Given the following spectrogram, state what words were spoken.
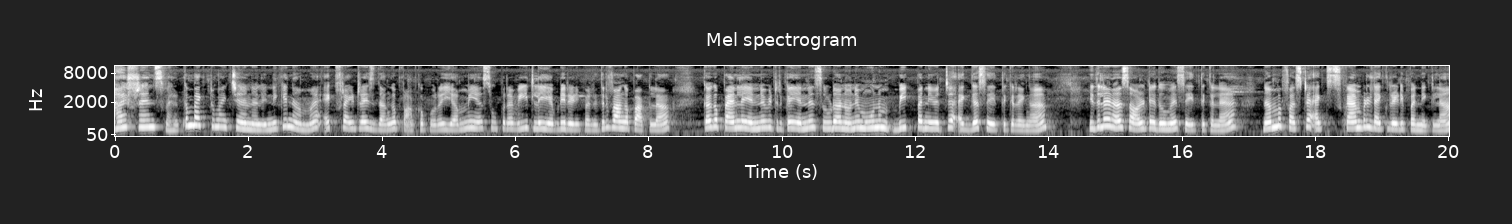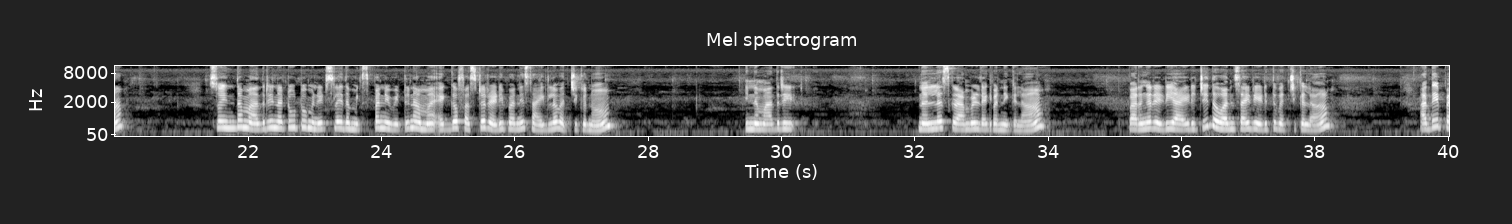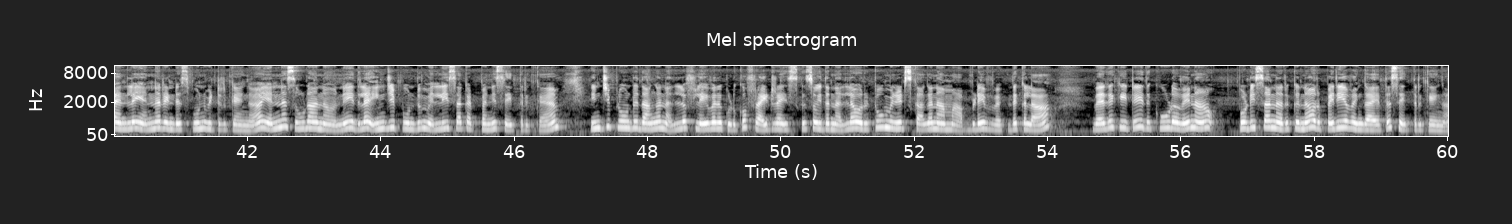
Hi friends welcome back to my channel இன்றைக்கி நம்ம egg fried rice தாங்க பார்க்க போகிறோம் யம்மியாக சூப்பராக வீட்டில் எப்படி ரெடி பண்ணுறதுன்னு வாங்க பார்க்கலாம். இதுக்காக பேனில் எண்ணெய் விட்டுருக்கேன். எண்ணெய் சூடானோடனே மூணு பீட் பண்ணி வச்ச எக்கை சேர்த்துக்கிறேங்க. இதில் நான் சால்ட் எதுவுமே சேர்த்துக்கல. நம்ம first egg scrambled egg ready பண்ணிக்கலாம். ஸோ இந்த மாதிரி நான் டூ டூ மினிட்ஸில் இதை மிக்ஸ் பண்ணி விட்டு நம்ம எக்கை ஃபஸ்ட்டு ரெடி பண்ணி சைடில் வச்சுக்கணும். இந்த மாதிரி நல்ல ஸ்க்ராம்பிள் டெக் பண்ணிக்கலாம். பாருங்கள் ரெடி ஆயிடுச்சு. இந்த ஒன் சைடு எடுத்து வச்சுக்கலாம். அதே பேனில் எண்ணெய் ரெண்டு ஸ்பூன் விட்டுருக்கேங்க. எண்ணெய் சூடானோடனே இதில் இஞ்சி பூண்டு மெல்லிஸாக கட் பண்ணி சேர்த்துருக்கேன். இஞ்சி பூண்டு தாங்க நல்ல ஃப்ளேவரை கொடுக்கும் ஃப்ரைட் ரைஸ்க்கு ஸோ இதை நல்லா ஒரு டூ மினிட்ஸ்க்காக நாம் அப்படியே விதக்கலாம். விதக்கிட்டு இது கூடவே நான் பொடிசாக நறுக்குன்னா ஒரு பெரிய வெங்காயத்தை சேர்த்துருக்கேங்க.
